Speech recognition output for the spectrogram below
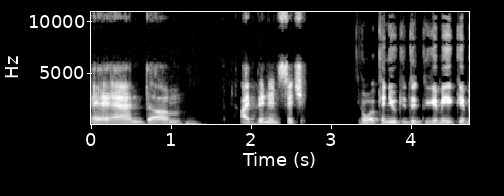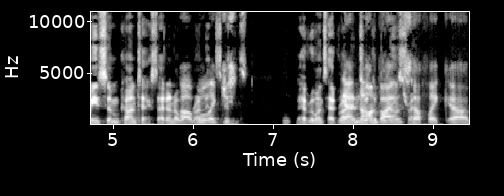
and um, I've been in situ. Well, can you g- give me give me some context? I don't know what Uh, well, like, just- means. Everyone's had run-ins with the non-violent police, right? stuff like uh,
